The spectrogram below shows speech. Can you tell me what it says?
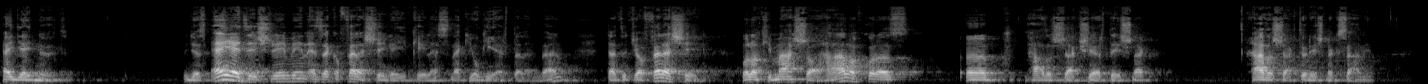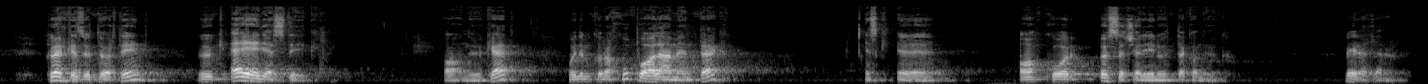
egy-egy nőt. Ugye az eljegyzés révén ezek a feleségeiké lesznek jogi értelemben. Tehát, hogyha a feleség valaki mással hál, akkor az házasságsértésnek, házasságtörésnek számít. Következő történt, ők eljegyezték a nőket, majd amikor a hupa alá mentek, ez, e, akkor összecserélődtek a nők. Véletlenül.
